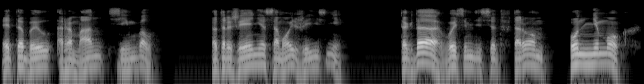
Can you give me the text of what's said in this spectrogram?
это был роман-символ отражение самой жизни. Тогда, в 82-м, он не мог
